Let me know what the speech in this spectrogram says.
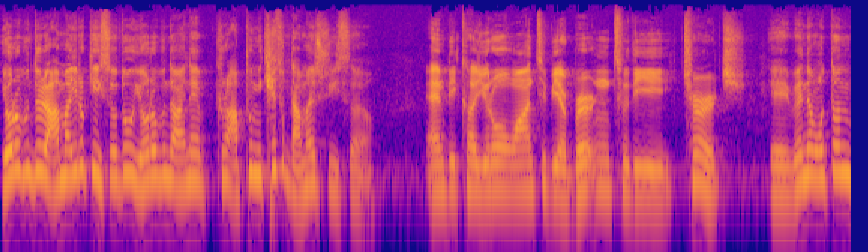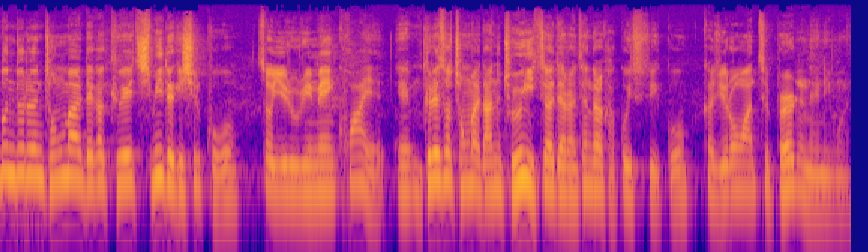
여러분들 아마 이렇게 있어도 여러분들 안에 그런 아픔이 계속 남아 있을 수 있어요. And because you don't want to be a burden to the church, 예, 왜냐면 어떤 분들은 정말 내가 교회 짐이 되기 싫고, so you remain quiet 예, 그래서 정말 나는 조용히 있어야 되라는 생각을 갖고 있을 수 있고, because you don't want to burden anyone.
